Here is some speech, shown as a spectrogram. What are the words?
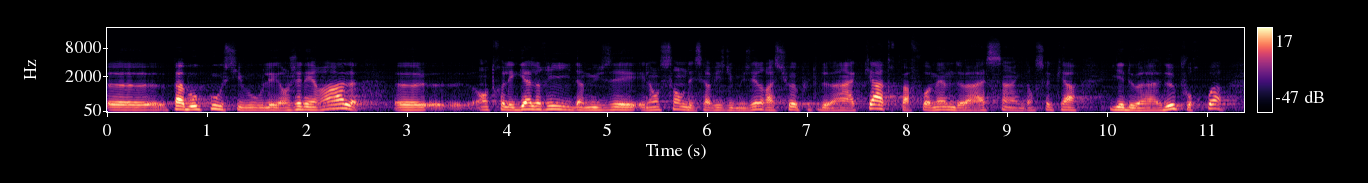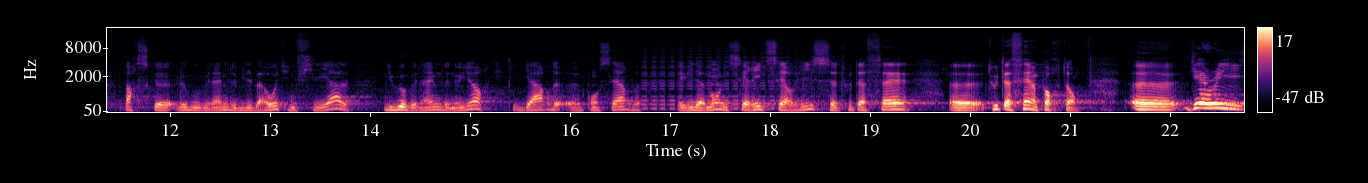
euh, pas beaucoup, si vous voulez. En général, euh, entre les galeries d'un musée et l'ensemble des services du musée, le ratio est plutôt de 1 à 4, parfois même de 1 à 5. Dans ce cas, il est de 1 à 2. Pourquoi? Parce que le Guggenheim de Bilbao est une filiale du Guggenheim de New York, qui garde, euh, conserve évidemment une série de services tout à fait, tout à fait importants. Euh, Gary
